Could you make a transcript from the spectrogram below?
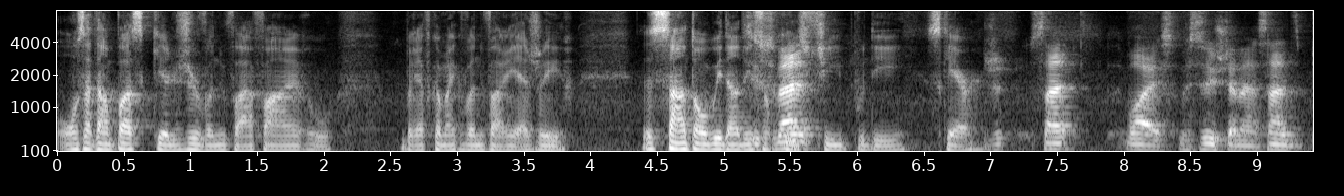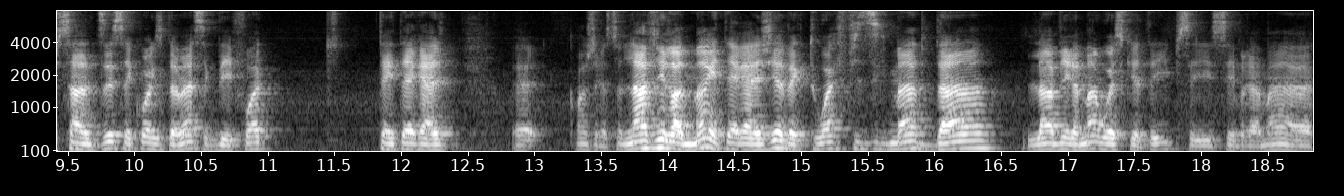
on s'attend pas à ce que le jeu va nous faire faire ou bref comment il va nous faire réagir, sans tomber dans des surprises souvent- cheap ou des scares. Je- sans, ouais, c'est justement. Sans, puis sans le dire, c'est quoi exactement C'est que des fois, tu t'interagis. euh, comment je dirais ça L'environnement interagit avec toi physiquement dans l'environnement où est-ce que tu es. Puis c'est- c'est vraiment. euh,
